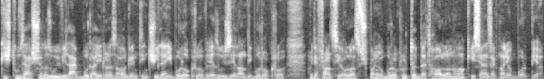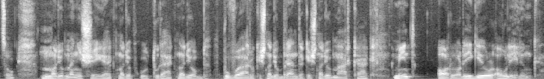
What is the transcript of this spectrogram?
kis túlzással az új világ borairól, az argentin, csilei borokról, vagy az új-zélandi borokról, vagy a francia, olasz, spanyol borokról többet hallanak, hiszen ezek nagyobb borpiacok, nagyobb mennyiségek, nagyobb kultúrák, nagyobb puvoárok és nagyobb brendek és nagyobb márkák, mint arról a régióról, ahol élünk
